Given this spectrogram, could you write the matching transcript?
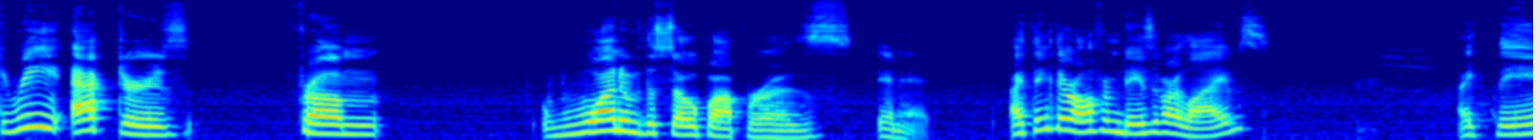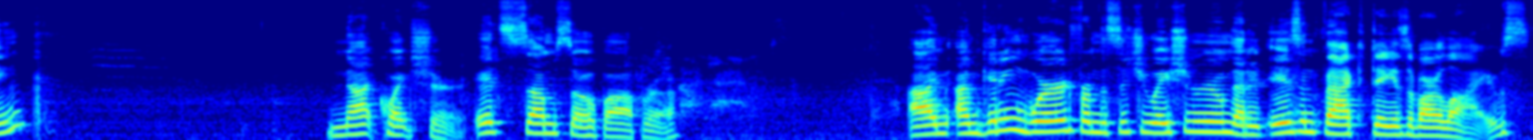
three actors from one of the soap operas in it. I think they're all from Days of Our Lives. I think. Not quite sure. It's some soap opera. I'm I'm getting word from the situation room that it is in fact Days of Our Lives.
